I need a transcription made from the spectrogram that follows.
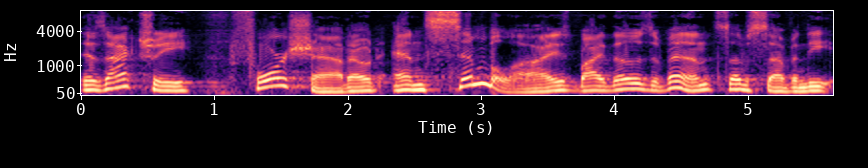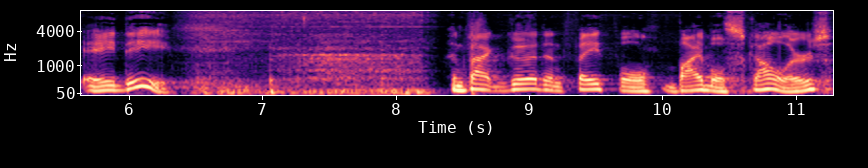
is actually foreshadowed and symbolized by those events of 70 AD. In fact, good and faithful Bible scholars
